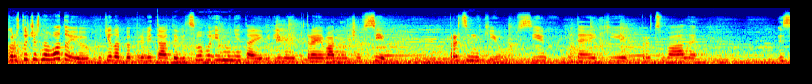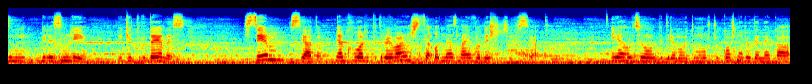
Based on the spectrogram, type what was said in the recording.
Користуючись нагодою, хотіла би привітати від свого імені та і від імені Петра Івановича всіх працівників, всіх людей, які працювали біля землі, які трудились. З цим святом, як говорить Петро Іванович, це одне з найвеличніших свят. І я його в цілому підтримую, тому що кожна людина, яка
